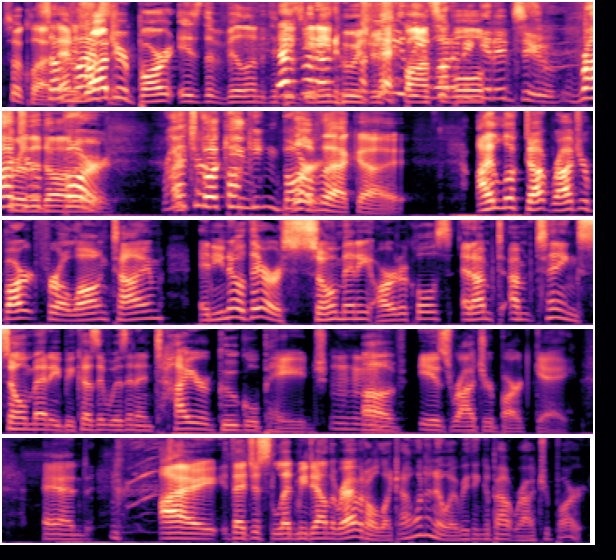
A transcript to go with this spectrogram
so classic. so and classic. Roger Bart is the villain at the That's beginning who is immediately wanted responsible to get into. Roger for the daughter. Bart. Roger I fucking, fucking Bart. love that guy. I looked up Roger Bart for a long time, and you know there are so many articles, and I'm I'm saying so many because it was an entire Google page mm-hmm. of is Roger Bart gay, and I that just led me down the rabbit hole. Like I want to know everything about Roger Bart.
